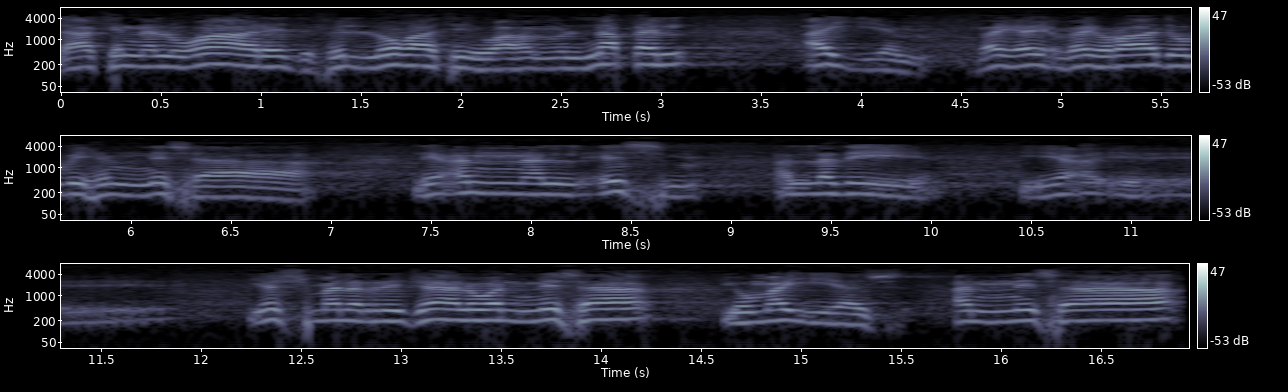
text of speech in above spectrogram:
لكن الوارد في اللغة والنقل أيم فيراد به النساء لأن الاسم الذي يشمل الرجال والنساء يميز النساء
